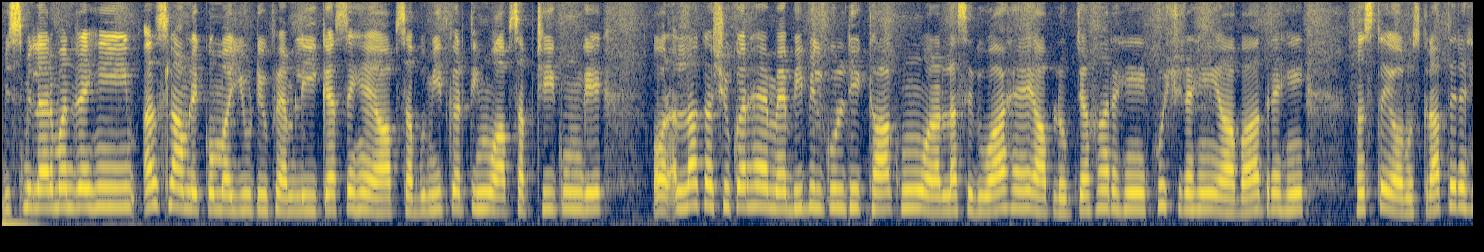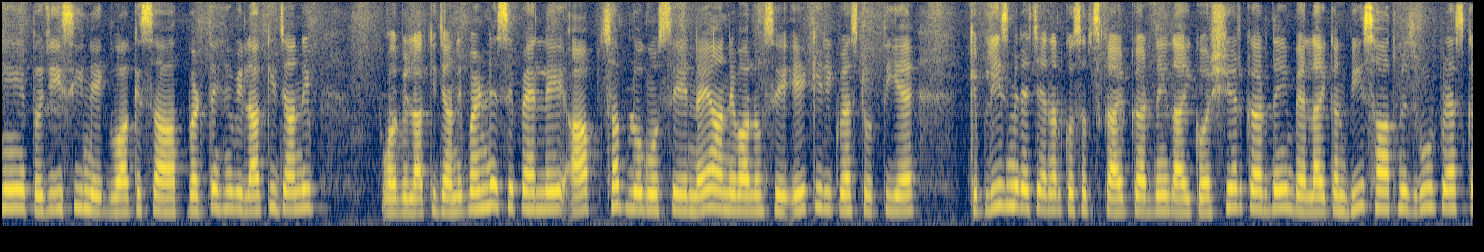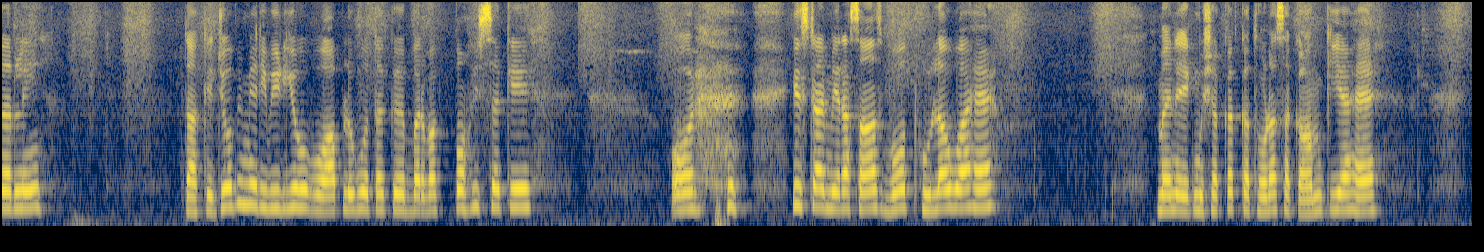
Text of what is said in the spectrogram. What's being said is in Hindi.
बिसमीम अस्सलाम माय यूट्यूब फैमिली। कैसे हैं आप सब? उम्मीद करती हूँ आप सब ठीक होंगे। और अल्लाह का शुक्र है, मैं भी बिल्कुल ठीक ठाक हूँ और अल्लाह से दुआ है, आप लोग जहाँ रहें, खुश रहें, आबाद रहें, हँसते और मुस्कुराते रहें। तो जी, इसी नेक दुआ के साथ बढ़ते हैं विला की जानब। और विला की जानब बढ़ने से पहले आप सब लोगों से, नए आने वालों से एक ही रिक्वेस्ट होती है कि प्लीज़ मेरे चैनल को सब्सक्राइब कर दें लाइक और शेयर कर दें बेल आइकन भी साथ में ज़रूर प्रेस कर लें, ताकि जो भी मेरी वीडियो हो वो आप लोगों तक बर वक्त पहुँच सके। और इस टाइम मेरा सांस बहुत फूला हुआ है। मैंने एक मुशक्क़त का थोड़ा सा काम किया है।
